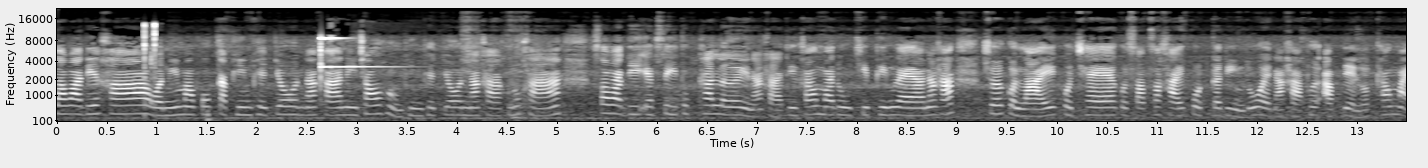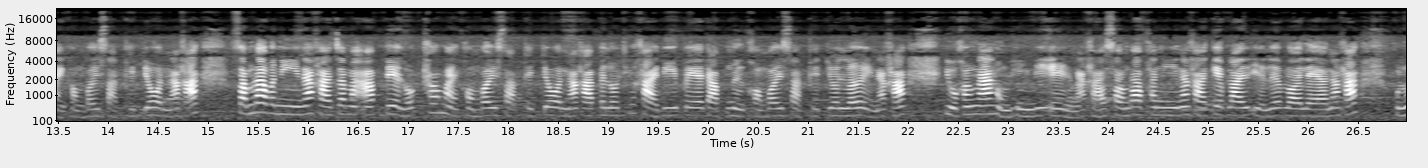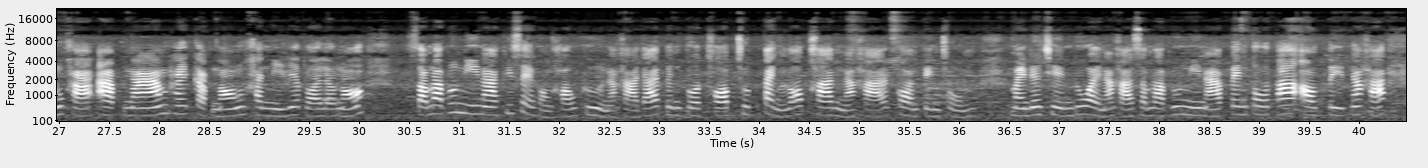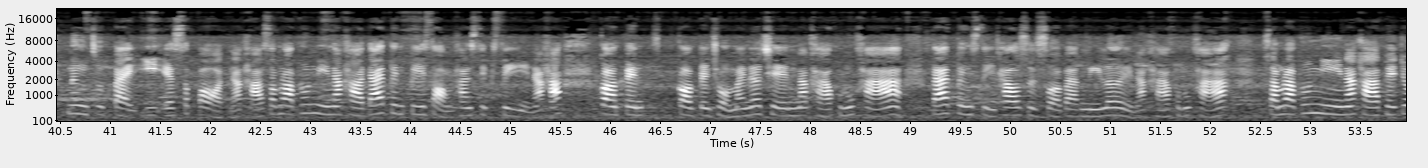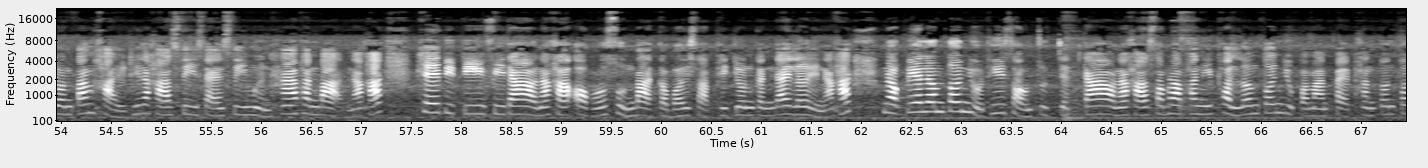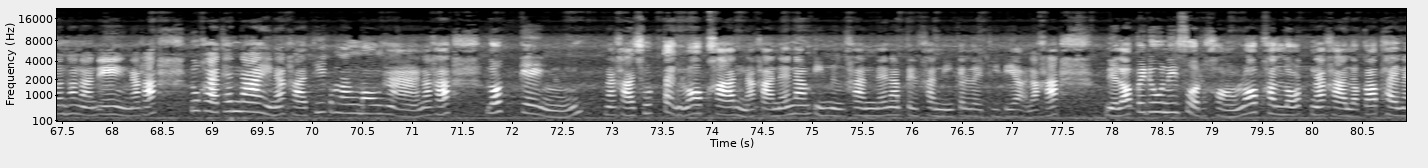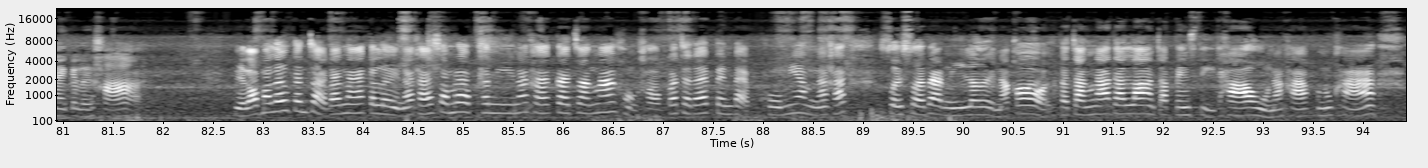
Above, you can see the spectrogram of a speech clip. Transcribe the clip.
สวัสดีค่ะ วันนี้มาพบกับพิงเพชรยนต์นะคะในช่องของพิงเพชรยนต์นะคะคุณลูกค้า สวัสดี FC ทุกท่านเลยนะคะ ที่เข้ามาดูคลิปพิงแล้วนะคะ ช่วยกดไลค์กดแชร์ กดซับสไครต์กดกระดิ่งด้วยนะคะ เพื่ออัปเดตรถเข้าใหม่ของบริษัทเพชรยนต์นะคะสำหรับวันนี้นะคะจะมาอัปเดตรถเข้าใหม่ของบริษัทเพชรยนต์นะคะ เป็นรถที่ขายดีเป็นอันดับหนึ่งของบริษัทเพชรยนต์เลยนะคะ อยู่ข้างหน้าของพิงนี่เองนะคะสำหรับคันนี้นะคะ เก็บรายละเอียดเรียบร้อยแล้วนะคะ คุณลูกค้าอาบน้ำให้กับน้องคันนี้เรียบร้อยแล้วเนาะสำหรับรุ่นนี้นะพิเศษของเขาคือนะคะ ได้เป็นตัวท็อปชุดแต่งรอบคันนะคะ ก่อนเป็นชมไมเดอร์เชนด้วยนะคะสำหรับรุ่นนี้นะเป็นโตต้าอัลตินะคะ 1.8 ES Sport นะคะสำหรับรุ่นนี้นะคะได้เป็นปี 2014 นะคะ ก่อนเป็นก่อนเป็นโฉมไมเดอร์เชนนะคะ คุณลูกค้าได้เป็นสีเทาสวยๆแบบนี้เลยนะคะ คุณลูกค้าสำหรับรุ่นนี้นะคะ เพชรยนต์ตั้งขายอยู่ที่ราคา 445,000 บาทนะคะเครดิตดีฟรีดาวน์นะคะ ออกรถศูนย์บาทกับบริษัทเพชรยนต์กันได้เลยนะคะดอกเบี้ยเริ่มต้นอยู่ที่ 2.79 นะคะสำหรับคันนี้ผ่อนเริ่มต้นอยู่ประมาณ 8,000 ต้นๆเท่านั้นเองนะคะ ลูกค้าท่านใดนะคะที่กำลังมองหานะคะรถเก่งนะคะ ชุดแต่งรอบคันนะคะ แนะนำอีกหนึ่งคัน แนะนำเป็นคันนี้กันเลยทีเดียวนะคะ เดี๋ยวเราไปดูในส่วนของรอบคันรถนะคะ แล้วก็ภายในกันเลยค่ะ เดี๋ยวเรามาเริ่มกันจากด้านหน้ากันเลยนะคะสำหรับคันนี้นะคะ กระจังหน้าของเขาก็จะได้เป็นแบบโครเมียมนะคะ สวยๆแบบนี้เลยแล้วก็กระจังหน้าด้านล่างจะเป็นสีเทานะคะ คุณลูกค้า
